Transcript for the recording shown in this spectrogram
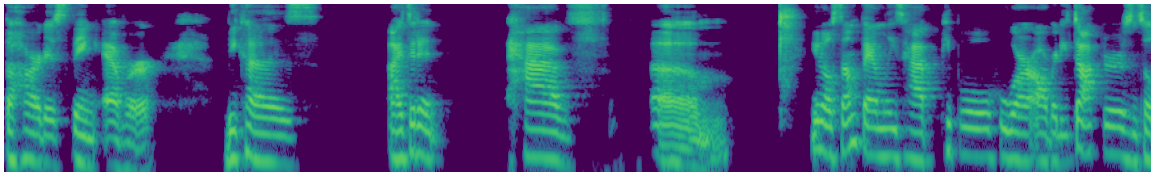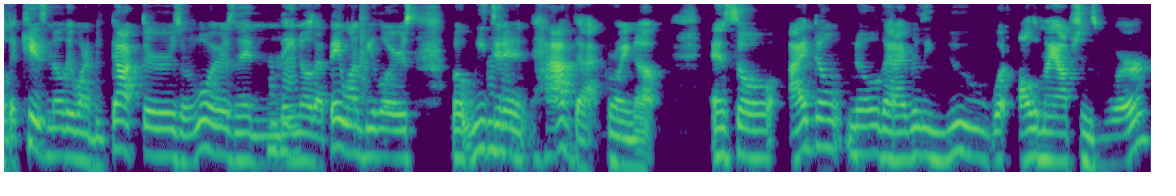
the hardest thing ever because I didn't have um you know, some families have people who are already doctors, and so the kids know they want to be doctors or lawyers, and mm-hmm. they know that they want to be lawyers. But we mm-hmm. didn't have that growing up. And so I don't know that I really knew what all of my options were.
